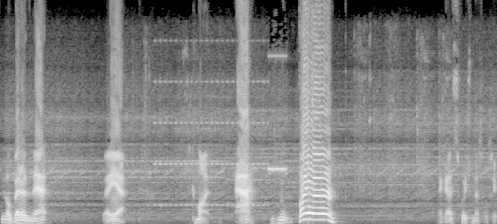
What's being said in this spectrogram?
You know better than that. But yeah. Come on. Ah, he's moving. Fire! I gotta switch missiles here.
